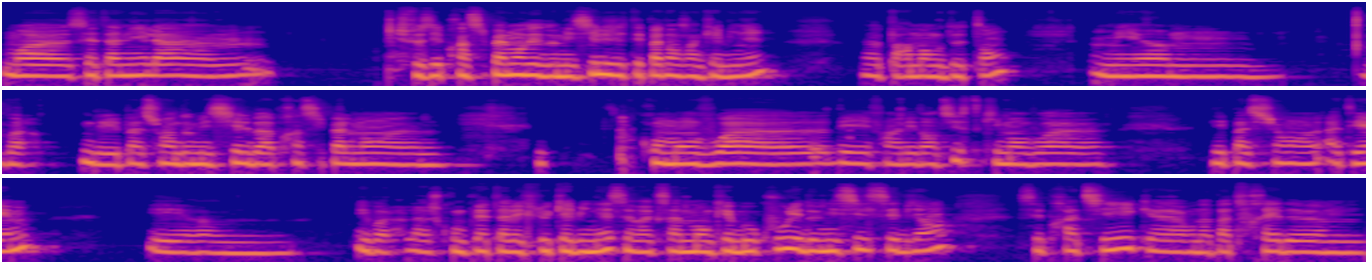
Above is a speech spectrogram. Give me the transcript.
Moi, cette année-là, je faisais principalement des domiciles. J'étais pas dans un cabinet. Euh, par manque de temps. Mais euh, voilà, des patients à domicile, bah, principalement euh, qu'on m'envoie, enfin les dentistes qui m'envoient les patients ATM. Et, et, voilà, là je complète avec le cabinet. C'est vrai que ça me manquait beaucoup. Les domiciles, c'est bien, c'est pratique, on n'a pas de frais de,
